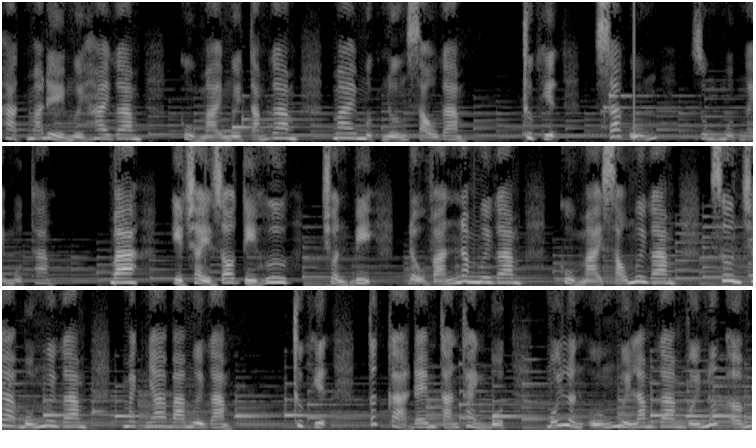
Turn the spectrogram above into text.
hạt mã để 12g, củ mài 18g, mai mực nướng 6g. Thực hiện, sắc uống, dùng một ngày một thang. 3. Ỉ chảy do tỳ hư, chuẩn bị đậu ván 50g, củ mài 60g, sơn cha 40g, mạch nha 30g. Thực hiện, tất cả đem tán thành bột, mỗi lần uống 15g với nước ấm,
